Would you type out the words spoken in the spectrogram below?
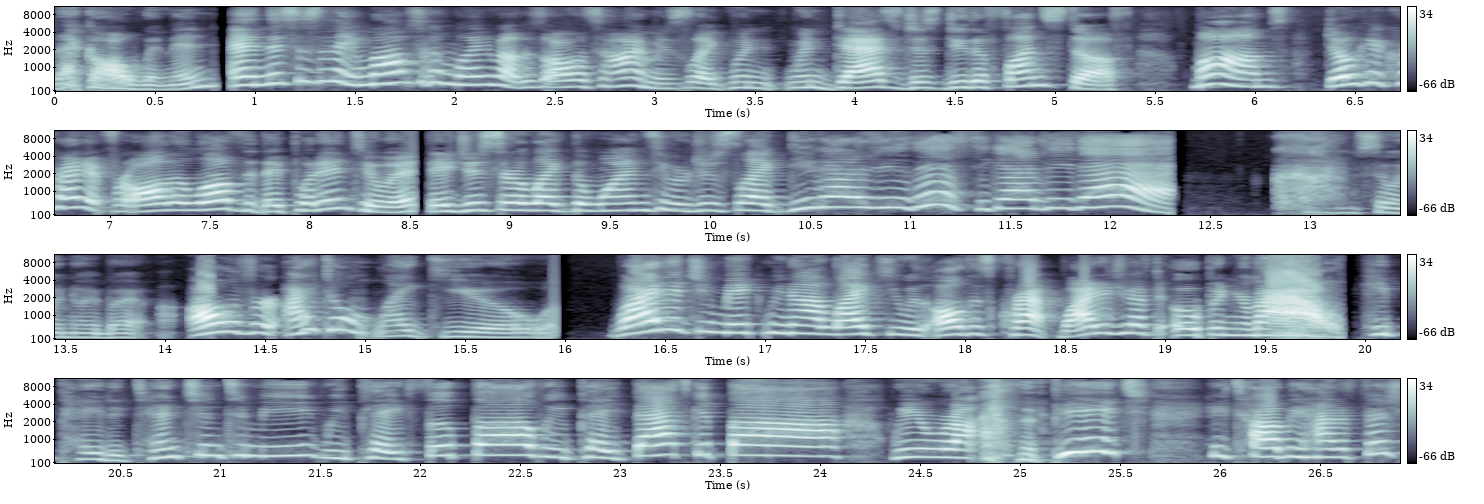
like all women. And this is the thing, moms complain about this all the time. Is like when, when dads just do the fun stuff. Moms don't get credit for all the love that they put into it. They just are like the ones who are just like, you gotta do this, you gotta do that. God, I'm so annoyed by it. Oliver, I don't like you. Why did you make me not like you with all this crap? Why did you have to open your mouth? He paid attention to me. We played football. We played basketball. We were on the beach. He taught me how to fish.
